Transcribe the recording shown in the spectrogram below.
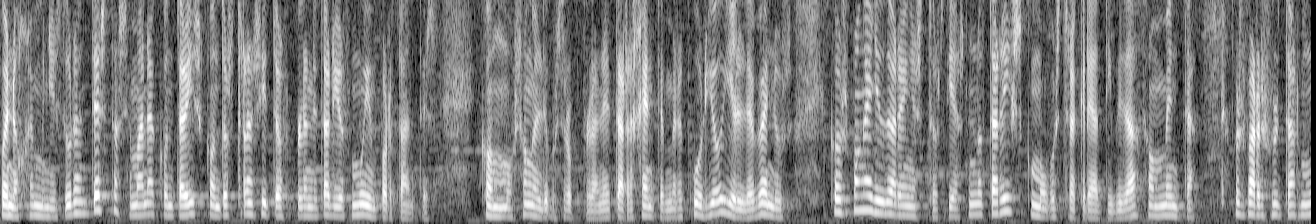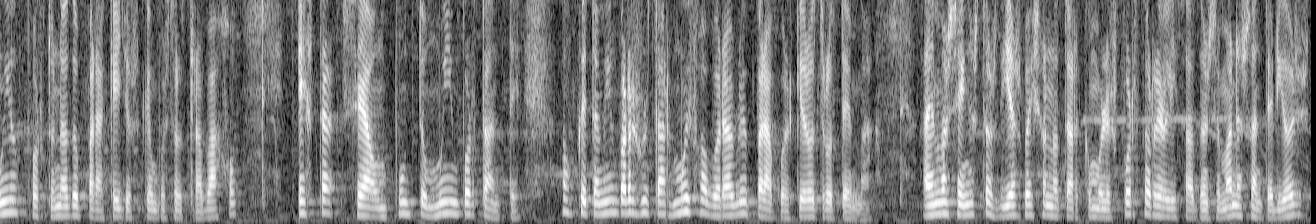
Bueno, Géminis, durante esta semana contaréis con dos tránsitos planetarios muy importantes, como son el de vuestro planeta regente Mercurio y el de Venus, que os van a ayudar en estos días. Notaréis como vuestra creatividad aumenta. Os va a resultar muy afortunado para aquellos que en vuestro trabajo esta sea un punto muy importante, aunque también va a resultar muy favorable para cualquier otro tema. Además, en estos días vais a notar como el esfuerzo realizado en semanas anteriores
